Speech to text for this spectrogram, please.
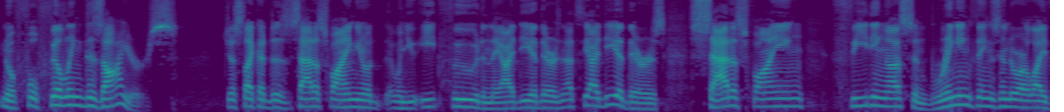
you know, fulfilling desires. Just like a satisfying you know when you eat food and the idea there and that's the idea there is satisfying feeding us and bringing things into our life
